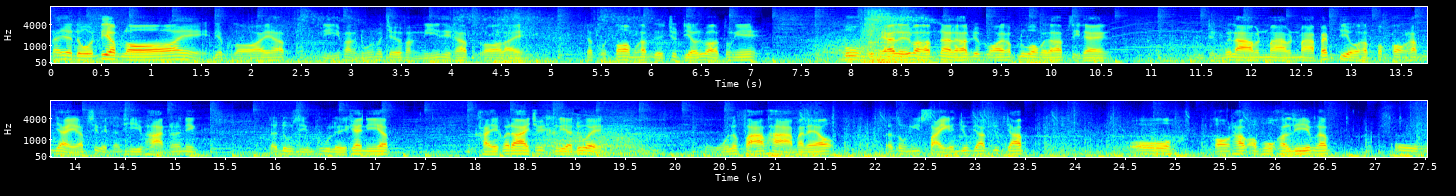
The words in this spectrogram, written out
น่าจะโดนเรียบร้อย เรียบร้อยครับหนีฝั่งนู้นมาเจอฝั่งนี้สิครับรออะไรจะกดต้อมครับเหลือจุดเดียวหรือเปล่าตรงนี้บุ้งดูแพ้เลยหรือเปล่าครับนั่นแหละครับเรียบร้อยครับล่วงไปแล้วครับสีแดง ถึงเวลามันมามันมาแป๊บเดียวครับพราะกองทัพมันใหญ่ครับ 11 นาทีผ่านเท่านั้นเองแล้วดูสีชมพูเหลยแค่นี้ครับใครก็ได้ช่วยเคลียร์ด้วยโอ้โหแล้วฟ้าผ่ามาแล้ว แล้วตรงนี้ใส่กันยุบยับยุบยับ โอ้กองทัพอโพคาลิปส์ครับโอ้โห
